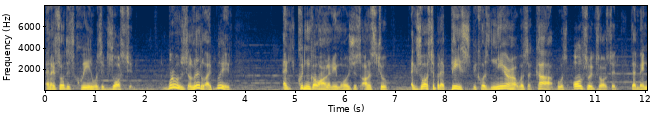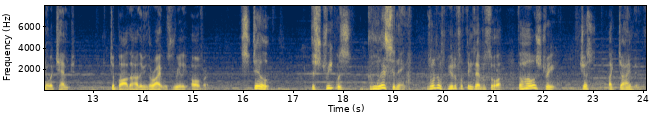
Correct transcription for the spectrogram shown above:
and I saw this queen was exhausted, bruised a little, I believe, and couldn't go on anymore, It was just on a stoop. Exhausted but at peace because near her was a cop who was also exhausted that made no attempt to bother her. I mean, the riot was really over. Still, the street was glistening. It was one of the most beautiful things I ever saw. The whole street, just like diamonds.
